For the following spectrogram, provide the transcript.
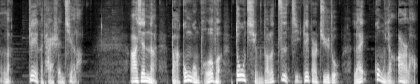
了，这个太神奇了。阿仙呢，把公公婆婆都请到了自己这边居住。来供养二老，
